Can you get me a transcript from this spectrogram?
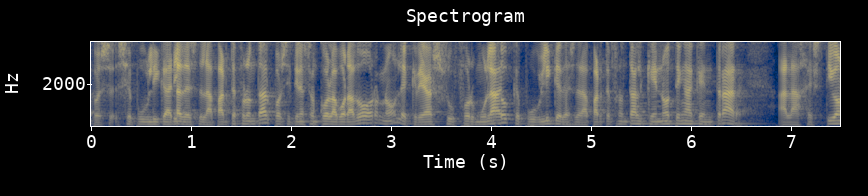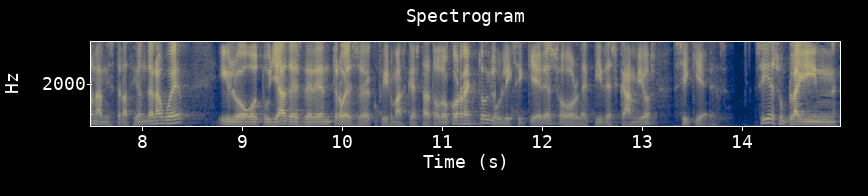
Pues se publicaría desde la parte frontal, pues si tienes a un colaborador, ¿no? Le creas su formulario que publique desde la parte frontal, que no tenga que entrar a la gestión, administración de la web y luego tú ya desde dentro, pues eh, confirmas que está todo correcto y lo publicas si quieres o le pides cambios si quieres. Sí, es un plugin,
